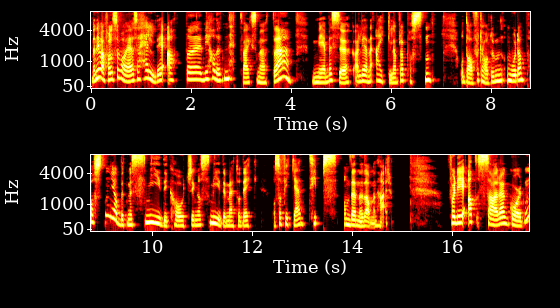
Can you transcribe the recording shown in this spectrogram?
Men i hvert fall så var jeg så heldig at uh, vi hadde et nettverksmøte med besøk av Lene Eikeland fra Posten. Og da fortalte hun om hvordan Posten jobbet med smidig coaching og smidig metodikk, og så fikk jeg en tips om denne damen her. Fordi at Sarah Gordon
